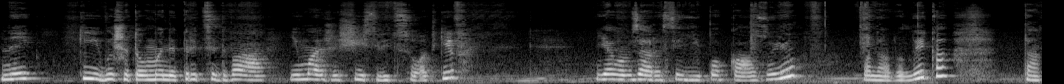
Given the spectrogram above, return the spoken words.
на який вишито в мене 32 і майже 6%. Я вам зараз її показую. Вона велика. Так,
